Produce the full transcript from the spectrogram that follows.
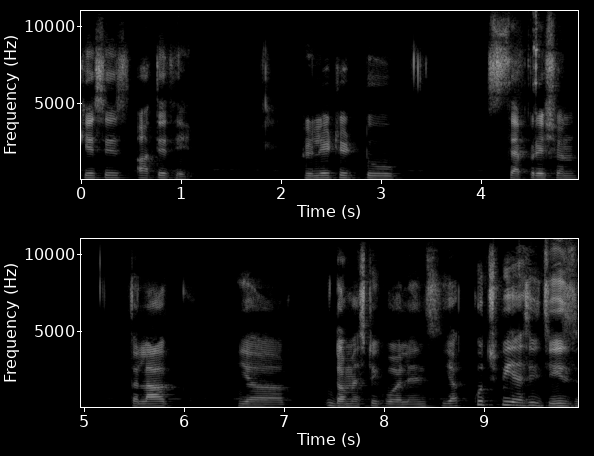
केसेस आते थे। रिलेटेड टू सेपरेशन तलाक या डोमेस्टिक वायलेंस या कुछ भी ऐसी चीज़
